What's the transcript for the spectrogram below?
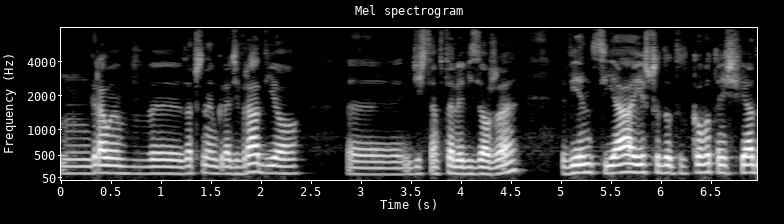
mm, grałem w, zaczynałem grać w radio, e, gdzieś tam w telewizorze, więc ja jeszcze dodatkowo ten świat,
